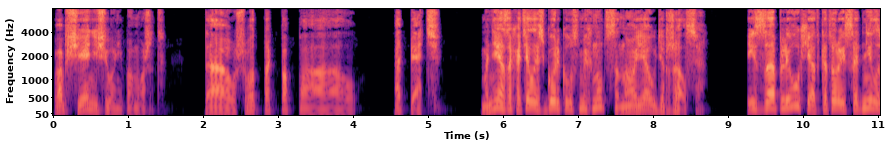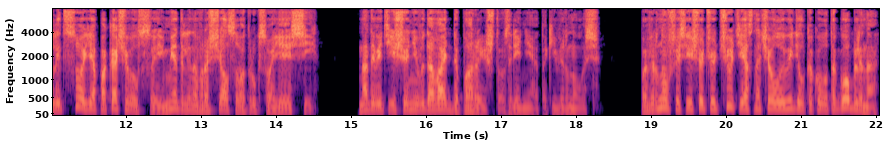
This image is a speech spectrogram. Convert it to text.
Вообще ничего не поможет. Да уж, вот так попал. Опять. Мне захотелось горько усмехнуться, но я удержался. Из-за оплеухи, от которой соднило лицо, я покачивался и медленно вращался вокруг своей оси. Надо ведь еще не выдавать до поры, что зрение таки вернулось. Повернувшись еще чуть-чуть, я сначала увидел какого-то гоблина,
